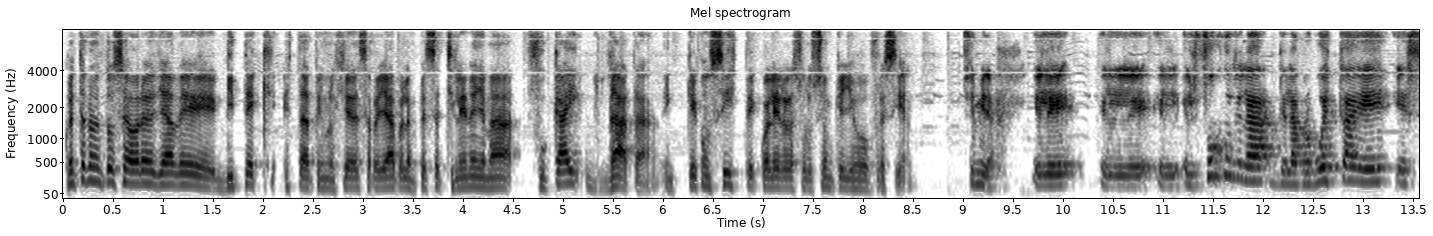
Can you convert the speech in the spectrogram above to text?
Cuéntanos entonces ahora ya de Vitec, esta tecnología desarrollada por la empresa chilena llamada Fukai Data. ¿En qué consiste? ¿Cuál era la solución que ellos ofrecían? Sí, mira, el, el, el, foco de la, de la propuesta es, es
